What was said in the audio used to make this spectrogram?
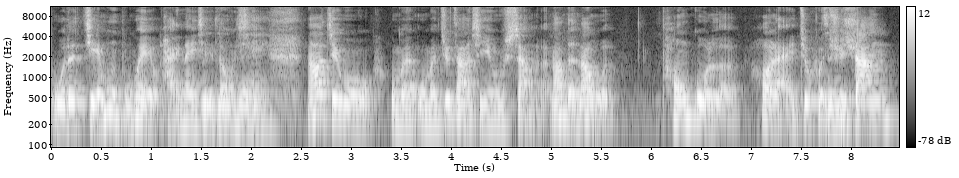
我的节目不会有排那些东西。然后结果我们我们就这样几乎上了，然后等到我通过了，后来就回去当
